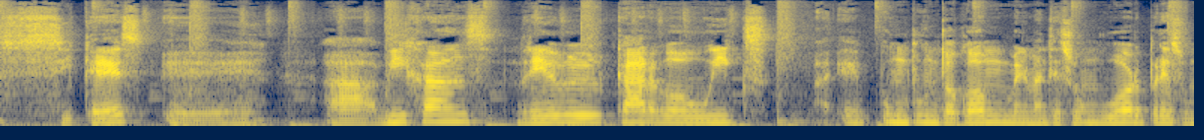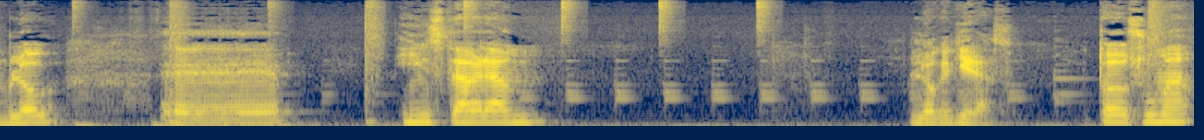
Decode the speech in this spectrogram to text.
Si querés, eh, a Behance, Dribble, Cargo, Wix, eh, un.com, me metes un WordPress, un blog, eh, Instagram, lo que quieras. Todo suma,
